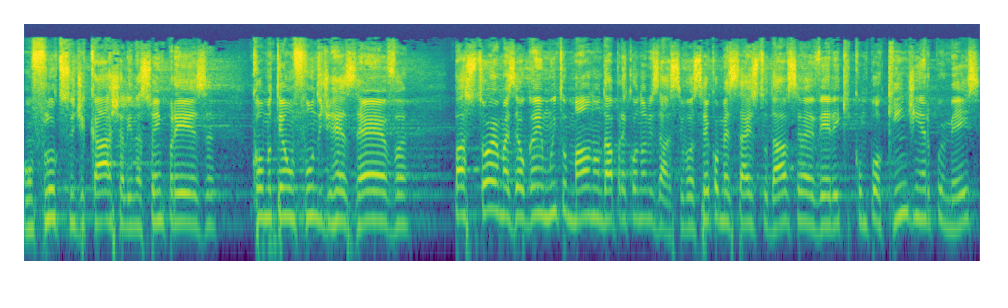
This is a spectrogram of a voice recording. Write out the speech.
um fluxo de caixa ali na sua empresa, como ter um fundo de reserva, pastor, mas eu ganho muito mal, não dá para economizar. Se você começar a estudar, você vai ver que com um pouquinho de dinheiro por mês,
